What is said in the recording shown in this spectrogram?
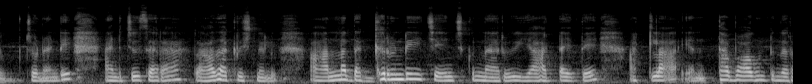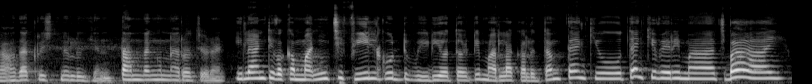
చూడండి. అండ్ చూసారా? రాధాకృష్ణులు. ఆ అన్న దగ్గరుండి చేయించుకున్నారు ఈ ఆర్ట్ అయితే. అట్లా ఎంత బాగుంటుందో రాధాకృష్ణులు ఎంత అందంగా ఉన్నారో చూడండి. ఇలాంటి ఒక మంచి ఫీల్ గుడ్ వీడియోతోటి మరలా కలుద్దాం. Thank you thank you very much bye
